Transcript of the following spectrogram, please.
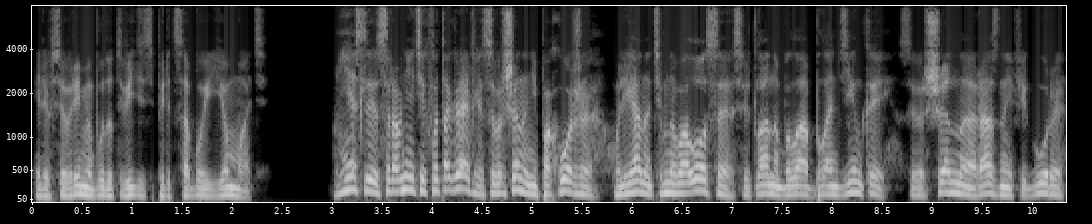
или все время будут видеть перед собой ее мать. Если сравнить их фотографии, совершенно не похожи. Ульяна темноволосая, Светлана была блондинкой, совершенно разные фигуры.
